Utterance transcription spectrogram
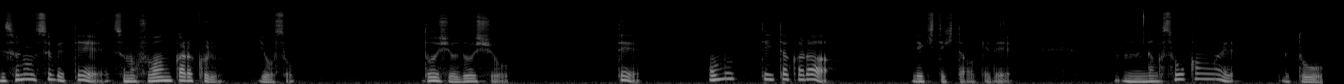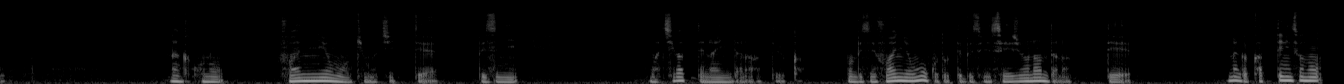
でそれも全てその不安から来る要素。どうしようどうしよう。って思っていたからできてきたわけで。うん、なんかそう考えるとなんかこの不安に思う気持ちって別に間違ってないんだなというか、まあ、別に不安に思うことって別に正常なんだなってなんか勝手にその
